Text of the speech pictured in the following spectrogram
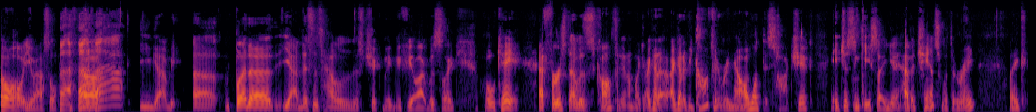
Oh, you asshole! Uh, you got me. Uh, but uh, yeah, this is how this chick made me feel. I was like, okay. At first, I was confident. I'm like, I gotta, I gotta be confident right now. I want this hot chick, eh, just in case I get have a chance with her, right? Like,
